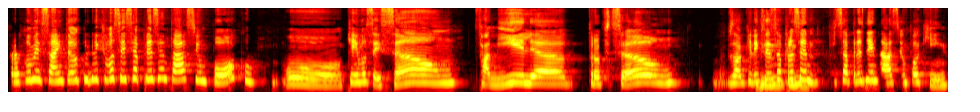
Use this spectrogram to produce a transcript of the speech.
para começar, então, eu queria que vocês se apresentassem um pouco. O, quem vocês são, família, profissão. Só queria que vocês uhum. se apresentassem um pouquinho.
